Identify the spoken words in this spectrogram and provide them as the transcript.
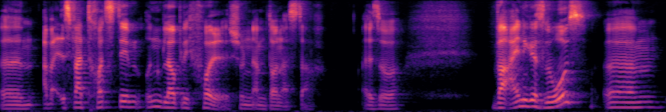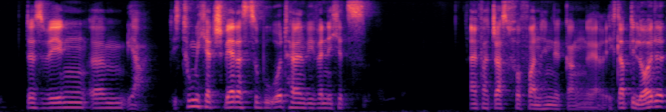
Ähm, aber es war trotzdem unglaublich voll, schon am Donnerstag. Also war einiges los. Ähm, deswegen, ähm, ja, ich tue mich jetzt schwer, das zu beurteilen, wie wenn ich jetzt einfach just for fun hingegangen wäre. Ich glaube, die Leute,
